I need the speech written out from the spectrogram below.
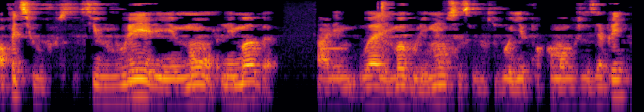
en fait, si vous, si vous voulez, les, mon, les mobs, enfin les, ouais, les mobs ou les monstres, c'est vous qui voyez pour comment vous les appelez.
